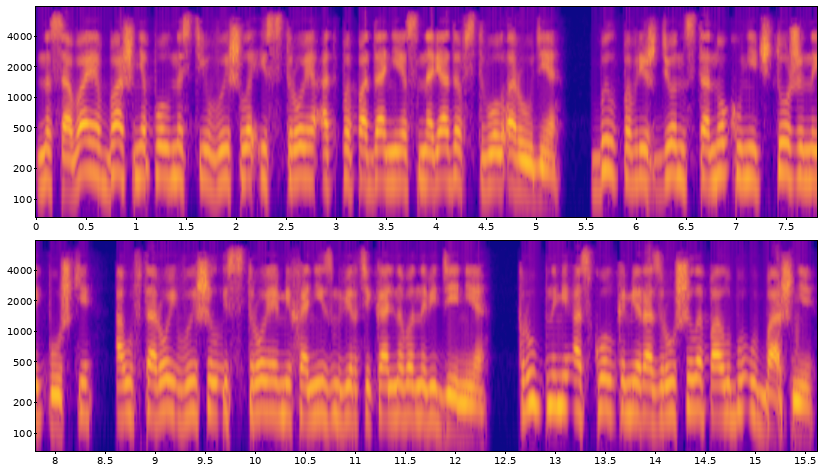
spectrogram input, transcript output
Носовая башня полностью вышла из строя от попадания снаряда в ствол орудия. Был поврежден станок уничтоженной пушки, а у второй вышел из строя механизм вертикального наведения. Крупными осколками разрушила палубу у башни.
